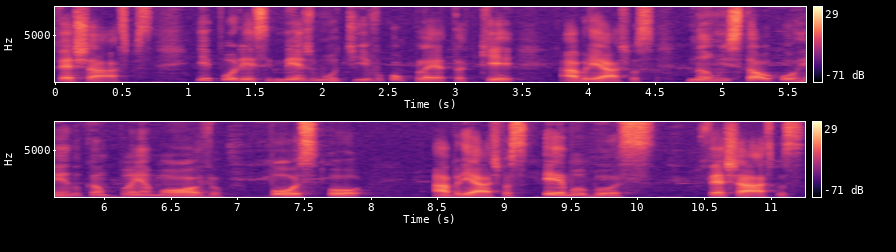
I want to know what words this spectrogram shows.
fecha aspas. E por esse mesmo motivo completa que, abre aspas, não está ocorrendo campanha móvel, pois o, abre aspas, Hemobus, fecha aspas,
